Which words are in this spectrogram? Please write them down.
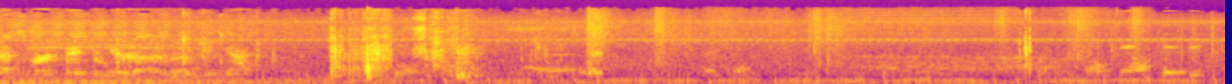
that smart face from your uh, emojis guy? Brew.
